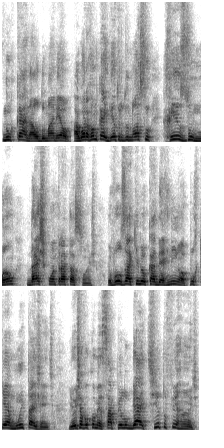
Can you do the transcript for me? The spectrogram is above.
no canal do Manel. Agora vamos cair dentro do nosso resumão das contratações. Eu vou usar aqui meu caderninho, ó, porque é muita gente. E eu já vou começar pelo Gatito Fernandes.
